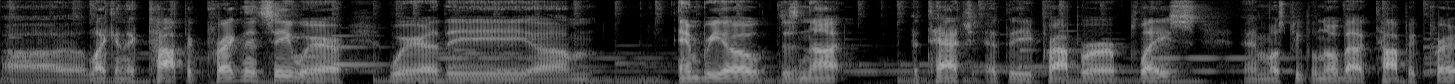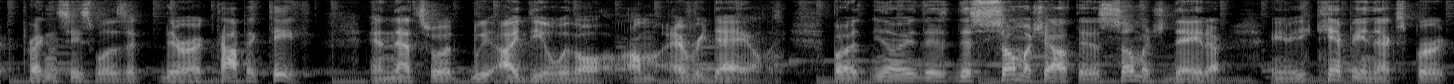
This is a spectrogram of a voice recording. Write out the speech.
uh, like an ectopic pregnancy where where the um, embryo does not attach at the proper place and most people know about ectopic pre- pregnancies well a, there are ectopic teeth. And that's what we I deal with all um, every day only. But you know there's, there's so much out there there's so much data you know you can't be an expert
